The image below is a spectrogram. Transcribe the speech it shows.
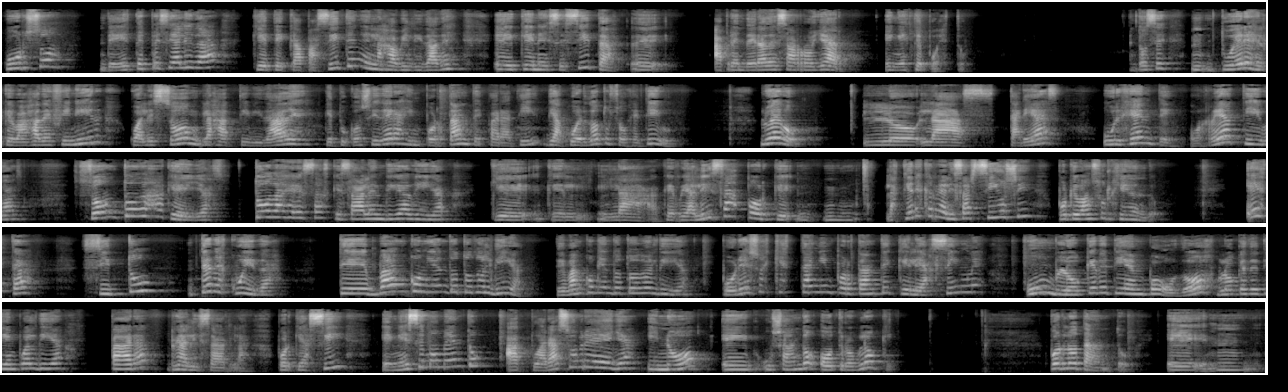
cursos de esta especialidad que te capaciten en las habilidades eh, que necesitas eh, aprender a desarrollar en este puesto. Entonces, mm, tú eres el que vas a definir cuáles son las actividades que tú consideras importantes para ti de acuerdo a tus objetivos. Luego, las tareas urgentes o reactivas son todas aquellas, todas esas que salen día a día, que, que, que realizas porque mm, las tienes que realizar sí o sí porque van surgiendo. Estas, si tú te descuidas, te van comiendo todo el día te van comiendo todo el día. Por eso es que es tan importante que le asignes un bloque de tiempo o dos bloques de tiempo al día para realizarla, porque así en ese momento actuarás sobre ella y no en, usando otro bloque. Por lo tanto, eh, mm,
